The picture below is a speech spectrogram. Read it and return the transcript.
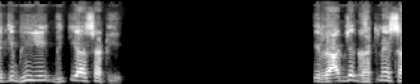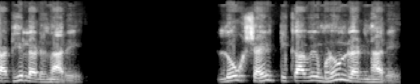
आणि ती भी भीती यासाठी की राज्य घटनेसाठी लढणारे लोकशाही टिकावी म्हणून लढणारे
